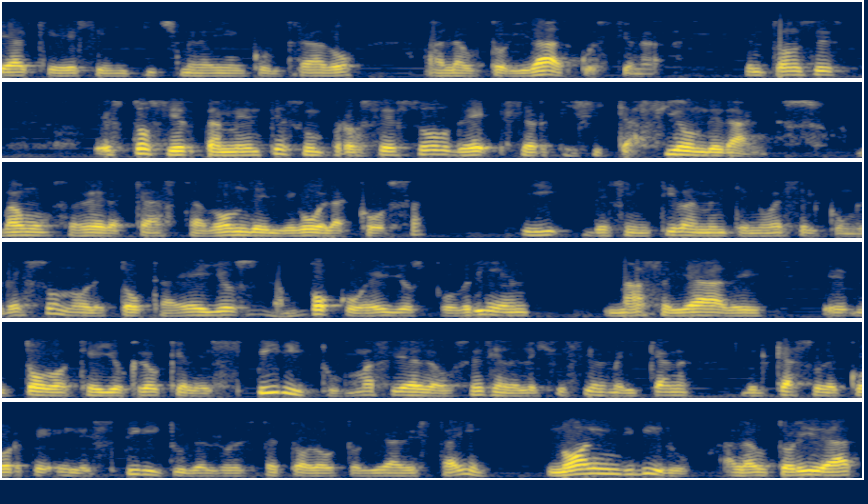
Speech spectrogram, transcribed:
sea que ese impeachment haya encontrado a la autoridad cuestionada. Entonces, esto ciertamente es un proceso de certificación de daños. Vamos a ver acá hasta dónde llegó la cosa y definitivamente no es el Congreso, no le toca a ellos, tampoco ellos podrían, más allá de, eh, todo aquello, creo que el espíritu, más allá de la ausencia de la legislación americana del caso de corte, el espíritu del respeto a la autoridad está ahí, no al individuo, a la autoridad,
